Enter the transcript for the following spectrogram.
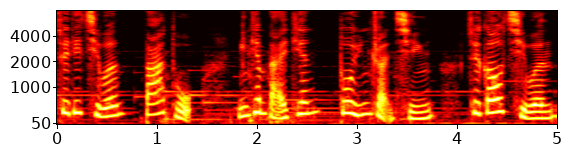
最低气温八度；明天白天多云转晴，最高气温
